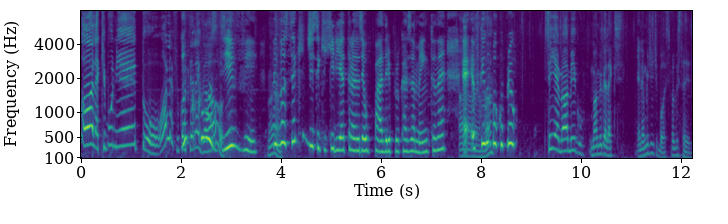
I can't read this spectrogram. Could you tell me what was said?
Olha, que bonito! Olha, ficou até legal. Inclusive, Ah. foi você que disse que queria trazer o padre pro casamento, né? É, eu fiquei um pouco preocupada. Sim, é meu amigo, meu amigo Alex. Ele é muito gente boa, você vai gostar dele.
